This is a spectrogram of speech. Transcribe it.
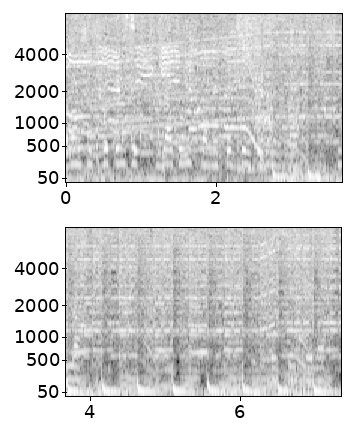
Adam sesi de beni çok güzel koymuşlar. Nefes sözlerine bunlar. Bismillah. Bekleyin beyler.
